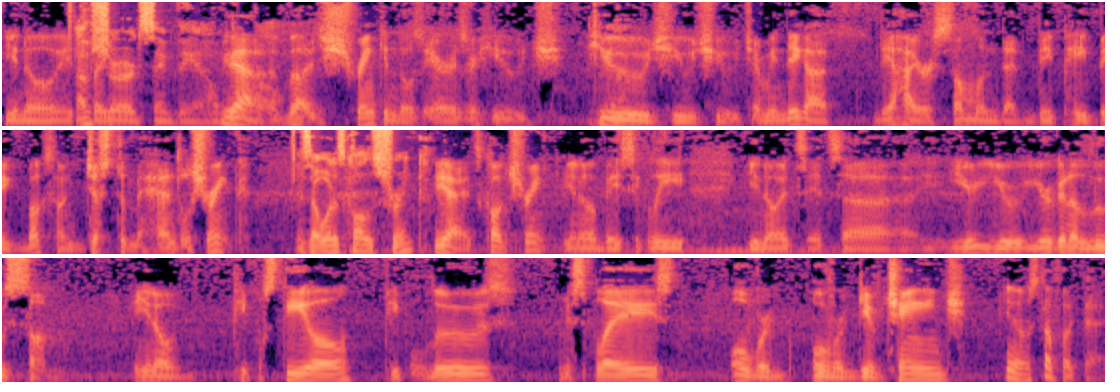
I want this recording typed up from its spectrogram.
You know, it's I'm like, sure it's the same thing at home. Yeah, Depot. Yeah, but shrink in those areas are huge, huge, huge, huge. I mean, they got they hire someone that they pay big bucks on just to handle shrink. is that what it's called? Shrink? Yeah, it's called shrink. You know, basically, you know, it's it's uh you're you're you're gonna lose some. You know, people steal, people lose, misplaced, over over give change, you know, stuff like that.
